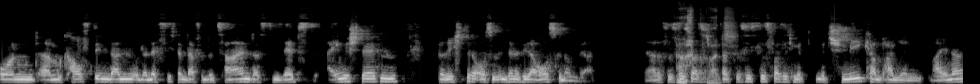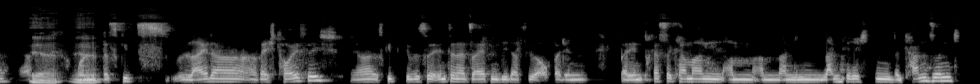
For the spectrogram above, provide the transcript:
und ähm, kauft den dann oder lässt sich dann dafür bezahlen, dass die selbst eingestellten Berichte aus dem Internet wieder rausgenommen werden. Ja, das ist Ach, das, was ich, das ist das, was ich mit, mit Schmähkampagnen meine. Ja. Ja. Und das gibt's leider recht häufig. Ja, es gibt gewisse Internetseiten, die dafür auch bei den, bei den Pressekammern am, am, an den Landgerichten bekannt sind.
